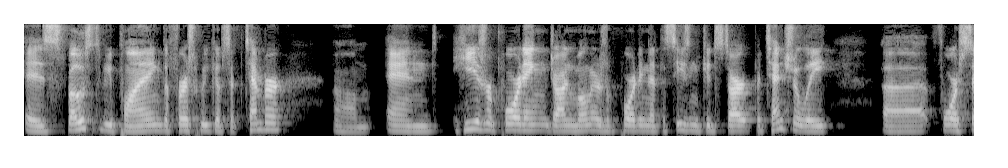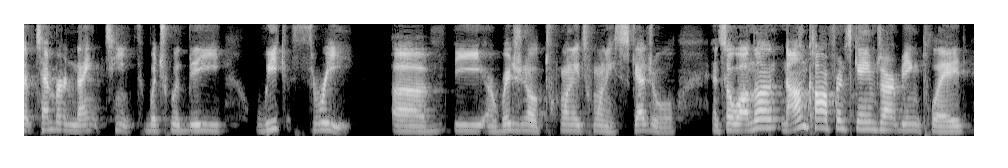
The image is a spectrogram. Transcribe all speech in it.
is supposed to be playing the first week of September. Um, and he is reporting, Jon Wilner is reporting that the season could start potentially uh, for September 19th, which would be week three of the original 2020 schedule. And so while non conference games aren't being played,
